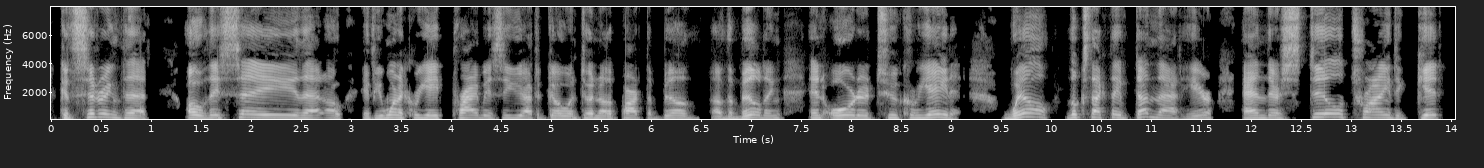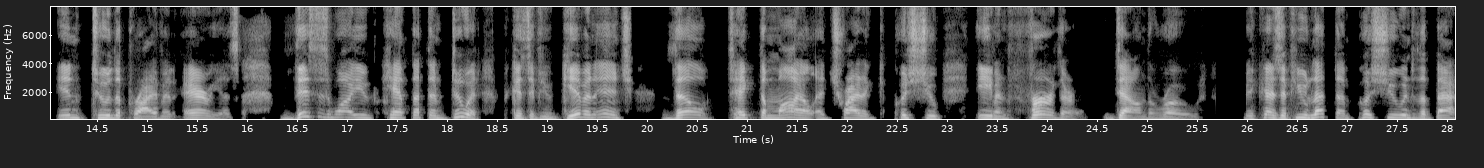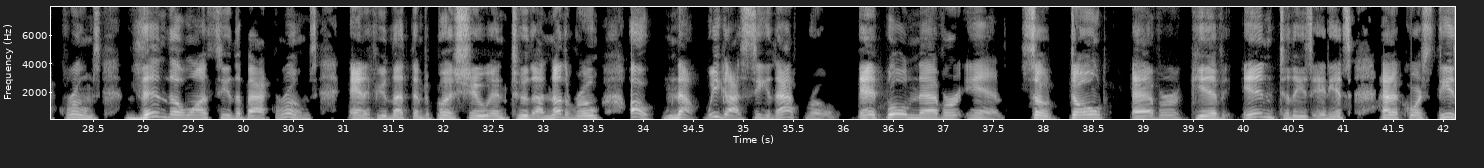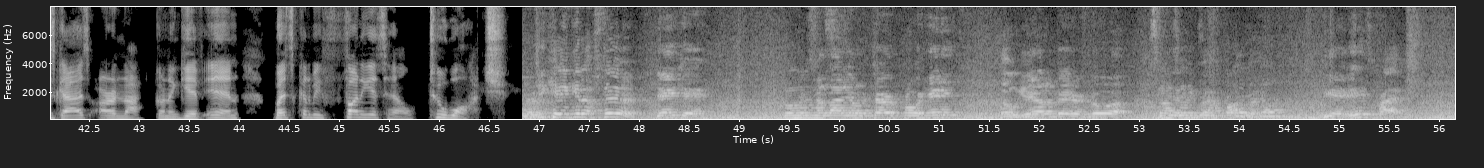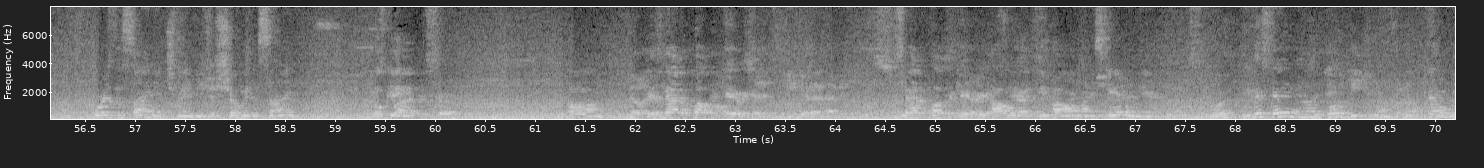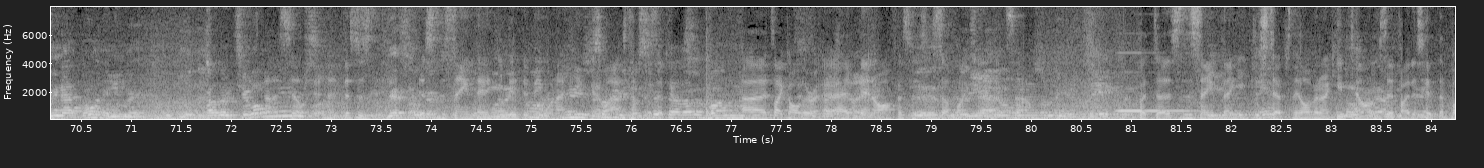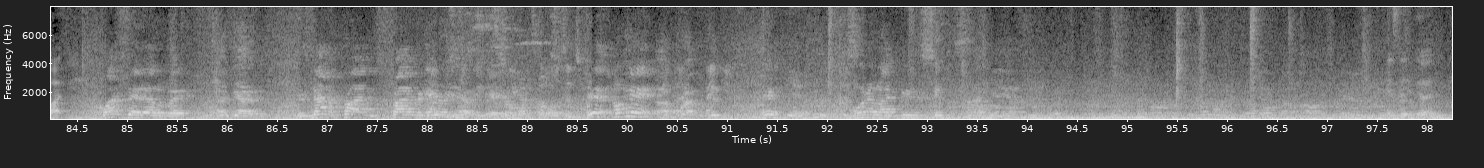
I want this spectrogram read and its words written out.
Considering that, oh, they say that, oh, if you want to create privacy, you have to go into another part of the, build, of the building in order to create it. Well, looks like they've done that here, and they're still trying to get into the private areas. This is why you can't let them do it, because if you give an inch, they'll take the mile and try to push you even further down the road. Because if you let them push you into the back rooms, then they'll want to see the back rooms. And if you let them to push you into the, another room, oh, no, we gotta see that room. It will never end. So don't ever give in to these idiots. And of course, these guys are not gonna give in, but it's gonna be funny as hell to watch. he can't get upstairs. They can. Somebody on the third floor hit it, Oh, the yeah. elevator go up. Sounds like it's on private, huh? Yeah, it is private. Where's the signage? Maybe just show me the sign. It's Okay. private, sir. Um, no, It's not a public area. It's not a public area. how, Yeah, how am I standing here? What? You can stand there like that. But we're not going anywhere. Are there two of Kind of them? silly, isn't it? This is Yes, this is the same thing he did to me when I came here last time. Except hit that other it's, uh, it's like all their admin offices and stuff like that. So, but uh, this is the same thing. He just steps in the elevator. and I keep telling him if I just hit the button, Watch that elevator. I got it. It's not a private, it's private area upstairs. Yeah, go ahead. Uh, probably. Yeah. More than likely to see the sign. is it good?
